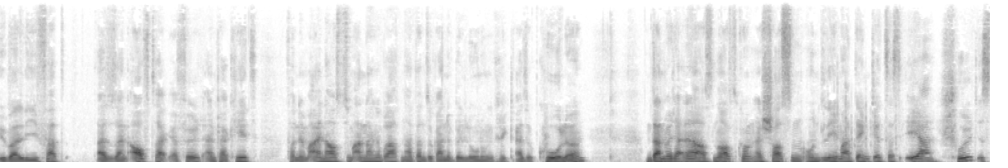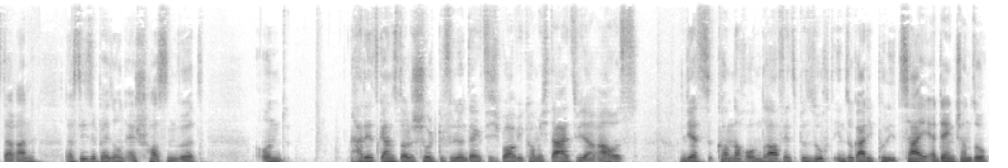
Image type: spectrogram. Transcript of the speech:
überliefert, also seinen Auftrag erfüllt, ein Paket von dem einen Haus zum anderen gebracht und hat dann sogar eine Belohnung gekriegt, also Kohle. Und dann wird einer aus Northcron erschossen und Lema denkt jetzt, dass er schuld ist daran, dass diese Person erschossen wird und hat jetzt ganz dolle Schuldgefühle und denkt sich, boah, wie komme ich da jetzt wieder raus? Und jetzt kommt noch oben drauf, jetzt besucht ihn sogar die Polizei. Er denkt schon so,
